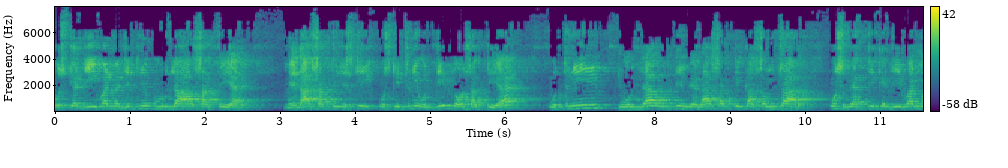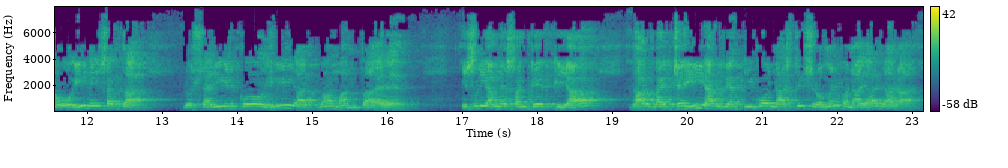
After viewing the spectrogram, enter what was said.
उसके जीवन में जितनी ऊर्जा आ सकती है, मेधा शक्ति जिसकी, उसकी इतनी उद्दीप्त हो सकती है, उतनी ऊर्जा, उतनी मेधा शक्ति का संचार उस व्यक्ति के जीवन में हो ही नहीं सकता, जो शरीर को ही आत्मा मानता है। इसलिए हमने संकेत किया, घर बैठे ही हर व्यक्ति को नास्तिक श्रोमण बनाया जा रहा है।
